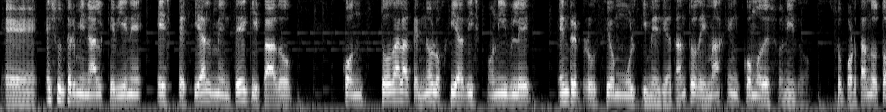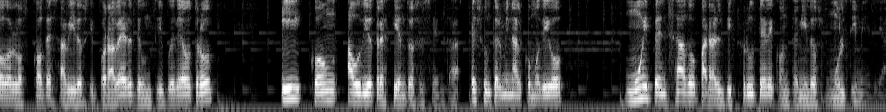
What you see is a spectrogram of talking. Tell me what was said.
eh, es un terminal que viene especialmente equipado con toda la tecnología disponible en reproducción multimedia, tanto de imagen como de sonido, soportando todos los codes habidos y por haber de un tipo y de otro, y con audio 360. Es un terminal, como digo, muy pensado para el disfrute de contenidos multimedia.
